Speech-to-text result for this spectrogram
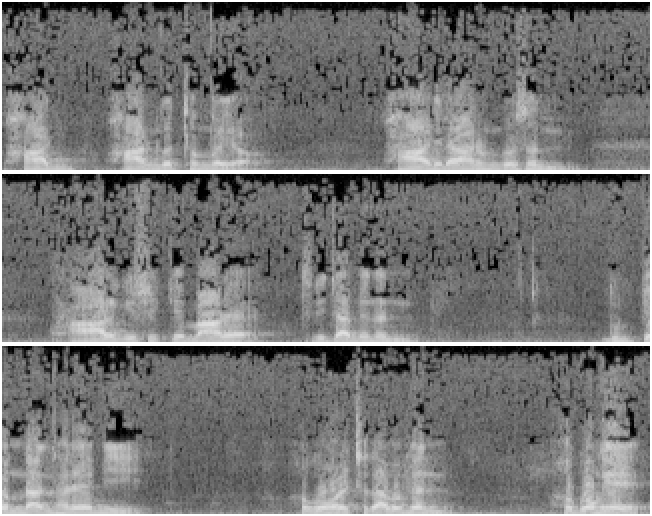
환 환 같은 거요. 환이라 하는 것은 알기 쉽게 말해 드리자면은 눈병 난 사람이 허공을 쳐다보면 허공에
